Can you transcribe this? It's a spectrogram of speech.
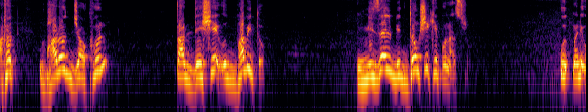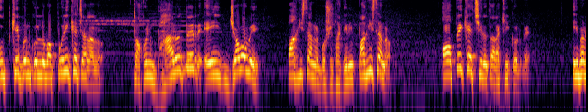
অর্থাৎ ভারত যখন তার দেশে উদ্ভাবিত মিসাইল বিধ্বংসী ক্ষেপণাস্ত্র। মানে উৎক্ষেপণ করল বা পরীক্ষা চালালো, তখন ভারতের এই জবাবে পাকিস্তান আর বসে থাকেনি। পাকিস্তানও অপেক্ষা ছিল তারা কি করবে। এবার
